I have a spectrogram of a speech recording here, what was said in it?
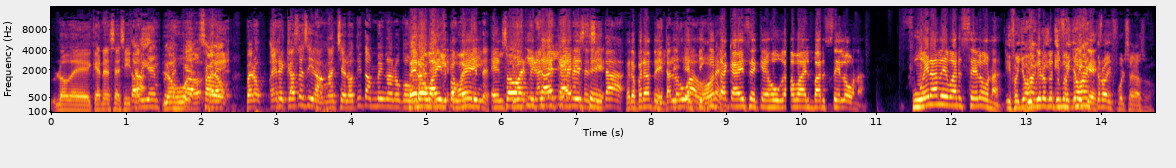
lo de que necesita Está bien, pero los es que, jugadores. ¿sabes? pero, pero en el caso de Zidane, Ancelotti también ganó con Pero, the equipo, ¿me entiendes? el So, al tiki final del día taka ese, necesita- pero espérate, el, los el ese que jugaba el Barcelona, fuera de Barcelona, Y fue yo Johan, quiero que y tú me fue Johan expliques. Cruyff, por si acaso.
